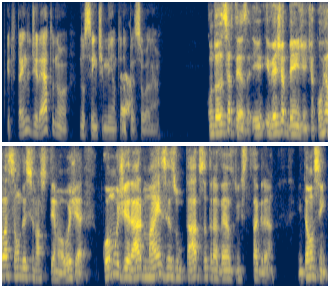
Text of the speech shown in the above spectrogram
Porque tu está indo direto no, no sentimento é. da pessoa, né? Com toda certeza. E, e, veja bem, gente, a correlação desse nosso tema hoje é como gerar mais resultados através do Instagram. Então, assim,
